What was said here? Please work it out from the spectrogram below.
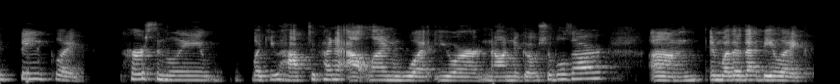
i think like personally like you have to kind of outline what your non-negotiables are um, and whether that be like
